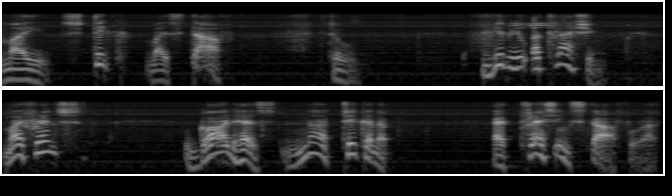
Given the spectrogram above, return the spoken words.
my stick, my staff, to give you a thrashing. My friends, God has not taken up a threshing staff for us,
